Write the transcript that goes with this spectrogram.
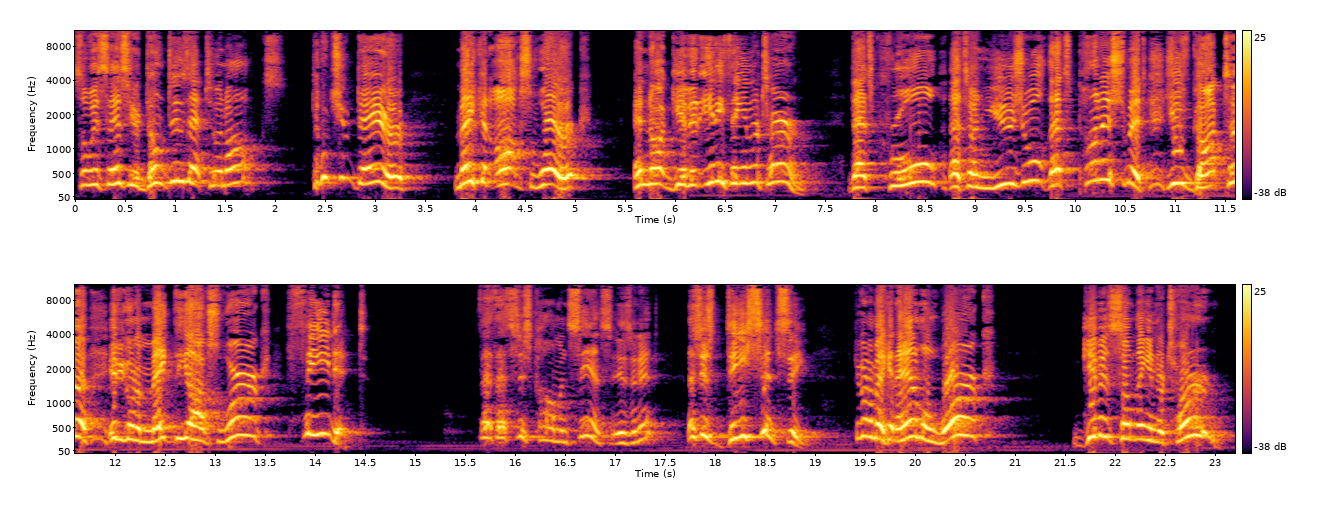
So it says here, don't do that to an ox. Don't you dare make an ox work and not give it anything in return. That's cruel. That's unusual. That's punishment. You've got to, if you're going to make the ox work, feed it. That, that's just common sense, isn't it? That's just decency. If you're going to make an animal work, give it something in return.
